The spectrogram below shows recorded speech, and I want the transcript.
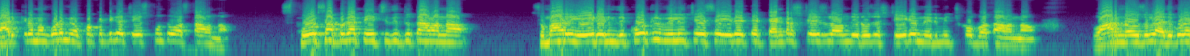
కార్యక్రమం కూడా మేము ఒక్కొక్కటిగా చేసుకుంటూ వస్తా ఉన్నాం. స్పోర్ట్స్ హబ్గా తీర్చిదిద్దుతామన్నాం. సుమారు ఏడెనిమిది కోట్లు విలువ చేసే ఏదైతే టెండర్ స్టేజ్లో ఉంది ఈరోజు స్టేడియం నిర్మించుకోబోతా ఉన్నాం. వారం రోజుల్లో అది కూడా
